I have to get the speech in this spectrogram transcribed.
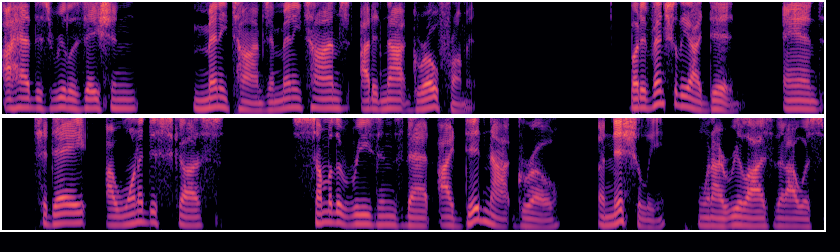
I had this realization many times, and many times I did not grow from it. But eventually I did. And today I want to discuss some of the reasons that I did not grow initially when I realized that I was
